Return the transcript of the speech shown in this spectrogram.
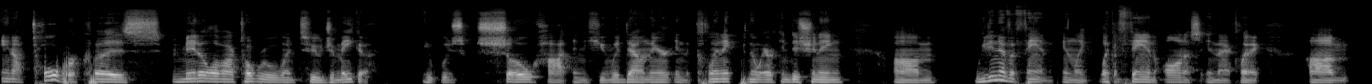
in October because middle of October we went to Jamaica. It was so hot and humid down there in the clinic with no air conditioning. Um, we didn't have a fan in like like a fan on us in that clinic. Um,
